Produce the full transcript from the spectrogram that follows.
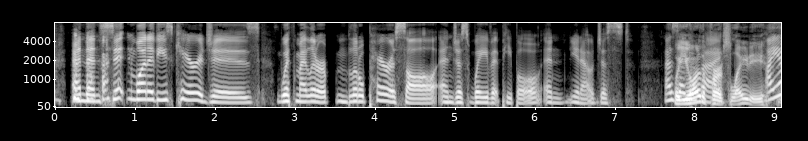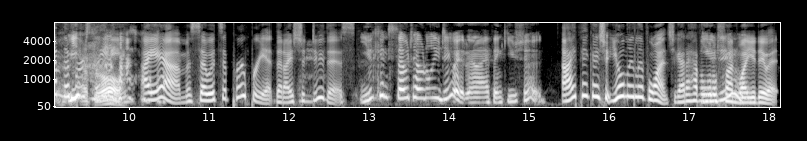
and then sit in one of these carriages with my little, little parasol and just wave at people and, you know, just as well, you are the first lady. I am the first lady. I am. So it's appropriate that I should do this. You can so totally do it, and I think you should. I think I should. You only live once. You got to have a you little do. fun while you do it.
